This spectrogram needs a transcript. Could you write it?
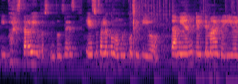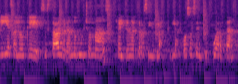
y por estar vivos. Entonces, eso es algo como muy positivo. También el tema del delivery es algo que se está valorando mucho más, el tener que recibir las, las cosas en tu puerta.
